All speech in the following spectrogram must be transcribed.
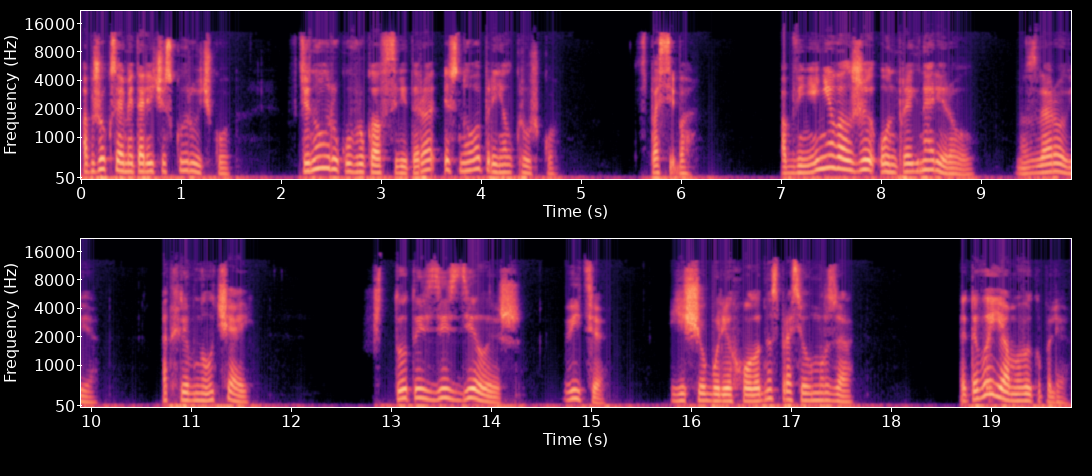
обжегся о металлическую ручку, втянул руку в рукав свитера и снова принял кружку. «Спасибо». Обвинение во лжи он проигнорировал. «На здоровье». Отхлебнул чай. «Что ты здесь делаешь, Витя?» Еще более холодно спросил Мурза. «Это вы яму выкопали?»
